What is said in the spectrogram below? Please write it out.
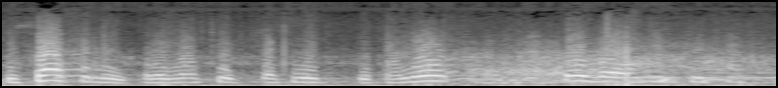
писателей пригласить в космический полет, чтобы они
